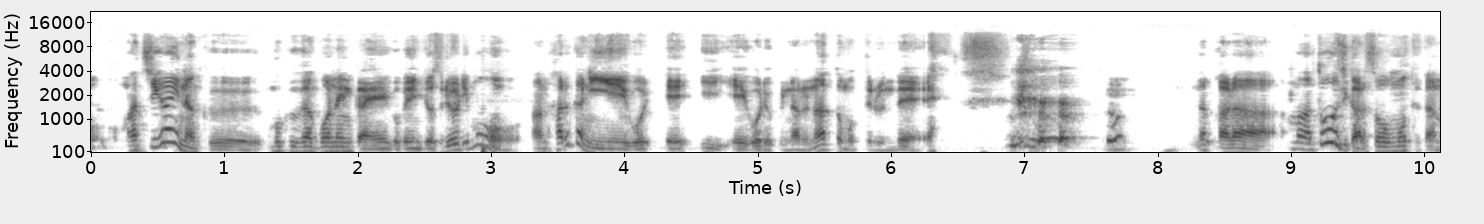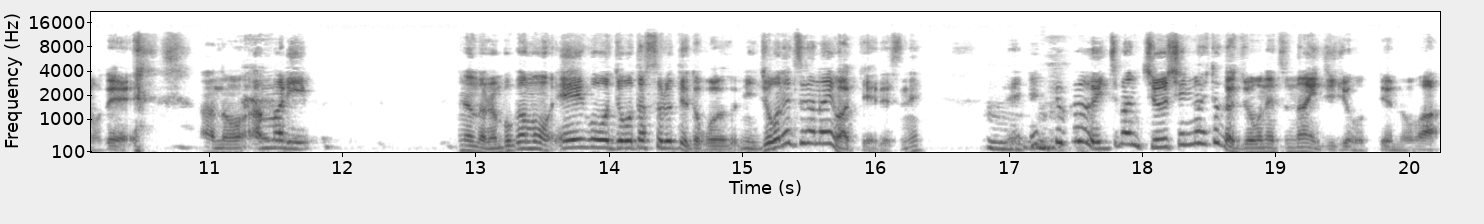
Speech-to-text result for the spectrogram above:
間違いなく僕が5年間英語勉強するよりも、あの、はるかにいい英語、えいい英語力になるなと思ってるんで、だから、まあ当時からそう思ってたので、あの、あんまりなんだろう、僕はもう英語を上達するっていうところに情熱がないわけですね。で結局、一番中心の人が情熱ない事業っていうのは、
